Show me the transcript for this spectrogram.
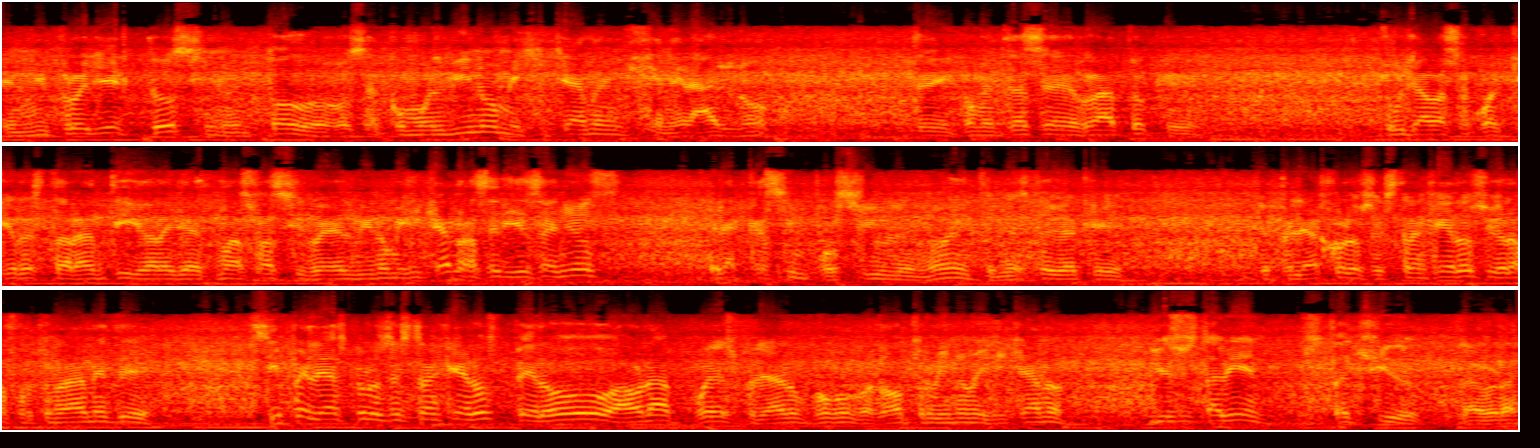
en mi proyecto, sino en todo, o sea, como el vino mexicano en general, ¿no? Te comenté hace rato que tú ya vas a cualquier restaurante y ahora ya es más fácil ver el vino mexicano. Hace 10 años era casi imposible, ¿no? Y tenías todavía que, que pelear con los extranjeros y ahora afortunadamente sí peleas con los extranjeros, pero ahora puedes pelear un poco con otro vino mexicano. Y eso está bien, está chido, la verdad.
